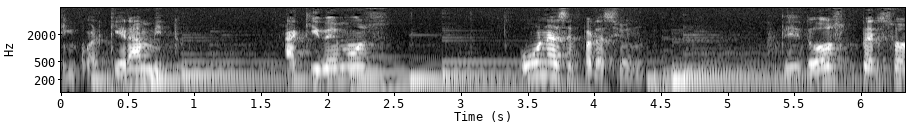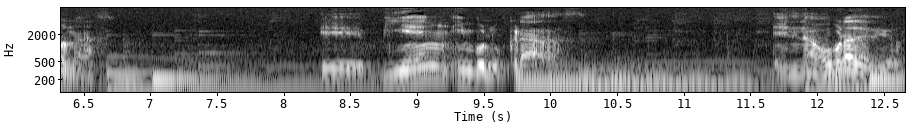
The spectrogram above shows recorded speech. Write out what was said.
en cualquier ámbito. Aquí vemos una separación de dos personas eh, bien involucradas en la obra de Dios,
